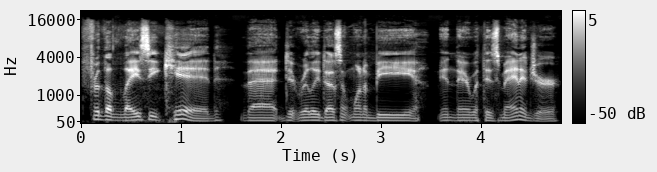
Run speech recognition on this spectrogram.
for the lazy kid that really doesn't want to be in there with his manager.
